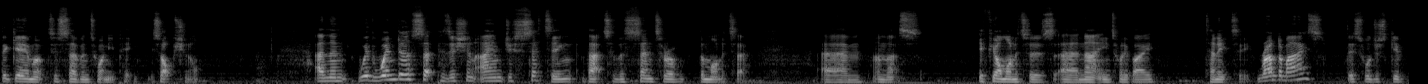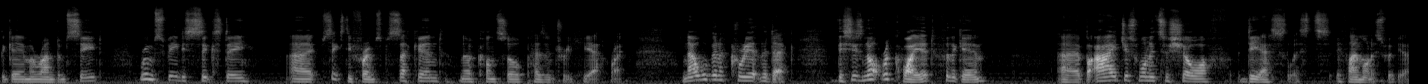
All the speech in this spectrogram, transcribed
the game up to 720p. It's optional. And then with Windows set position, I am just setting that to the center of the monitor. Um, and that's if your monitor's uh, 1920 by 1080. Randomize. This will just give the game a random seed. Room speed is 60, uh, 60 frames per second. No console peasantry here. Right. Now we're going to create the deck. This is not required for the game. Uh, but I just wanted to show off DS lists, if I'm honest with you.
